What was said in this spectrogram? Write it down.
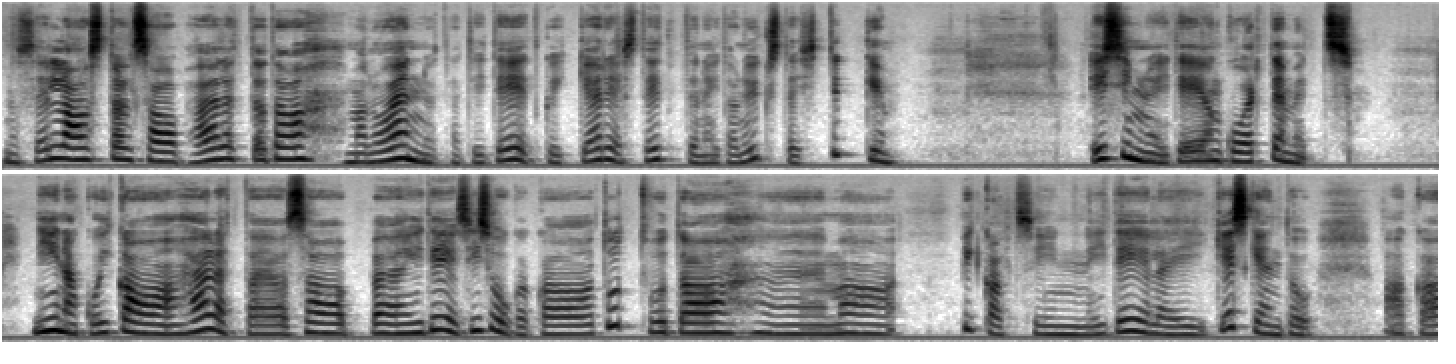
no sel aastal saab hääletada, ma loen nüüd need ideed kõik järjest ette, neid on üksteist tükki. esimene idee on koerte mets nii nagu iga hääletaja saab äh, idee sisuga ka tutvuda, äh, ma pikalt siin ideele ei keskendu, aga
